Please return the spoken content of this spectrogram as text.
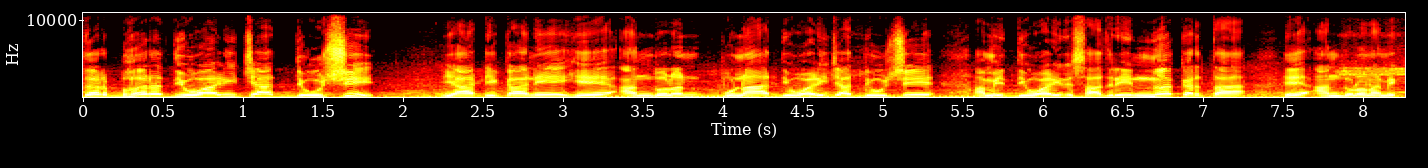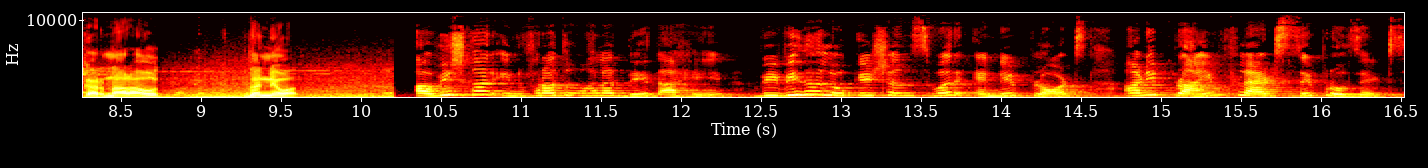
तर भर दिवाळीच्या दिवशी या ठिकाणी हे आंदोलन पुन्हा दिवाळीच्या दिवशी आम्ही दिवाळी साजरी न करता हे आंदोलन आम्ही करणार आहोत. धन्यवाद. आविष्कार इन्फ्रा तुम्हाला देत आहे विविध लोकेशन्सवर एन ए प्लॉट्स आणि प्राईम फ्लॅट्सचे प्रोजेक्ट्स.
